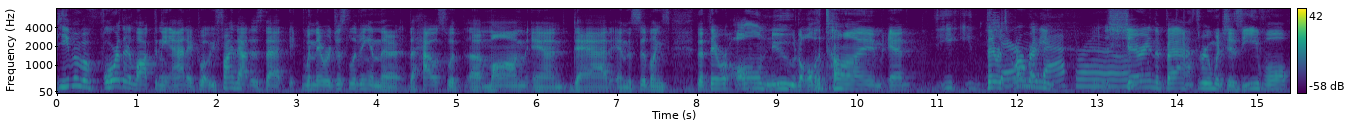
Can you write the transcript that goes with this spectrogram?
even before they're locked in the attic, what we find out is that when they were just living in the the house with uh, mom and dad and the siblings, that they were all nude all the time, and there was Sharing the already bathroom. sharing the bathroom, which is evil.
